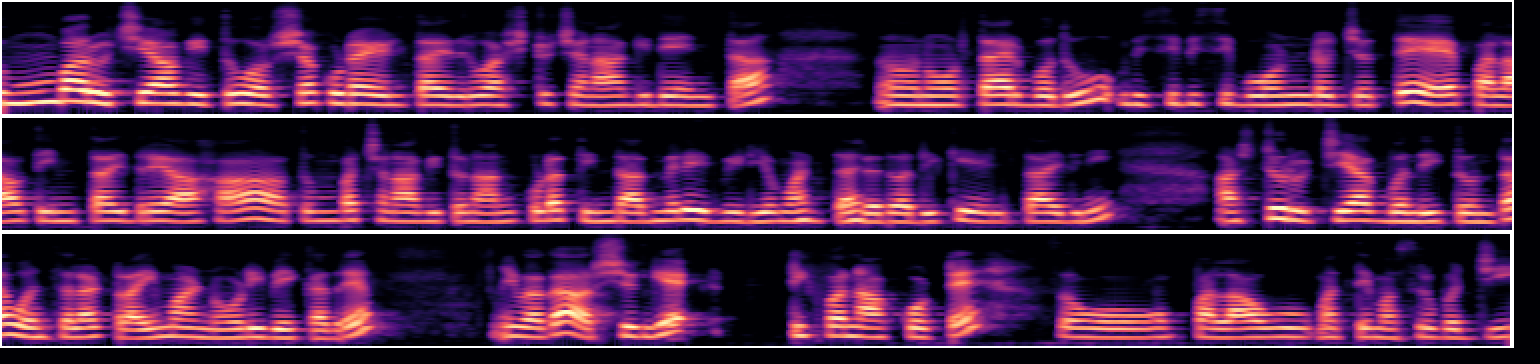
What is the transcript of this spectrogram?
ತುಂಬ ರುಚಿಯಾಗಿತ್ತು, ವರ್ಷ ಕೂಡ ಹೇಳ್ತಾ ಇದ್ರು ಅಷ್ಟು ಚೆನ್ನಾಗಿದೆ ಅಂತ ನೋಡ್ತಾ ಇರ್ಬೋದು. ಬಿಸಿ ಬಿಸಿ ಬೋಂಡ್ ಜೊತೆ ಪಲಾವ್ ತಿಂತಾ ಇದ್ರೆ ಆಹಾ, ತುಂಬ ಚೆನ್ನಾಗಿತ್ತು. ನಾನು ಕೂಡ ತಿಂದಾದ್ಮೇಲೆ ಇದು ವಿಡಿಯೋ ಮಾಡ್ತಾ ಇರೋದು, ಅದಕ್ಕೆ ಹೇಳ್ತಾ ಇದ್ದೀನಿ. ಅಷ್ಟು ರುಚಿಯಾಗಿ ಬಂದಿತ್ತು ಅಂತ ಒಂದ್ಸಲ ಟ್ರೈ ಮಾಡಿ ನೋಡಿ ಬೇಕಾದರೆ. ಇವಾಗ ಅರ್ಶಿಂಗೆ ಟಿಫನ್ ಹಾಕ್ಕೊಟ್ಟೆ. ಸೊ ಪಲಾವು ಮತ್ತು ಮೊಸರು ಬಜ್ಜಿ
